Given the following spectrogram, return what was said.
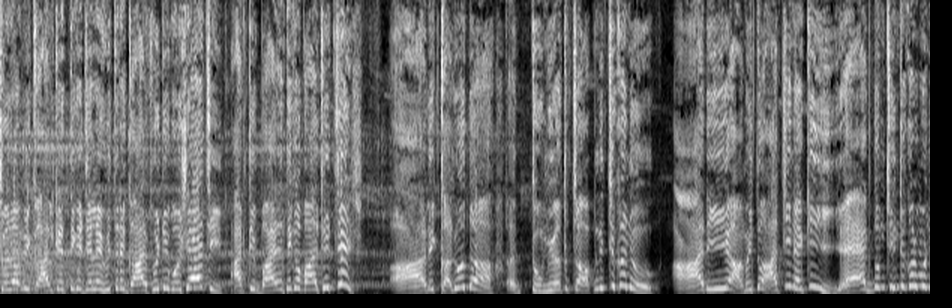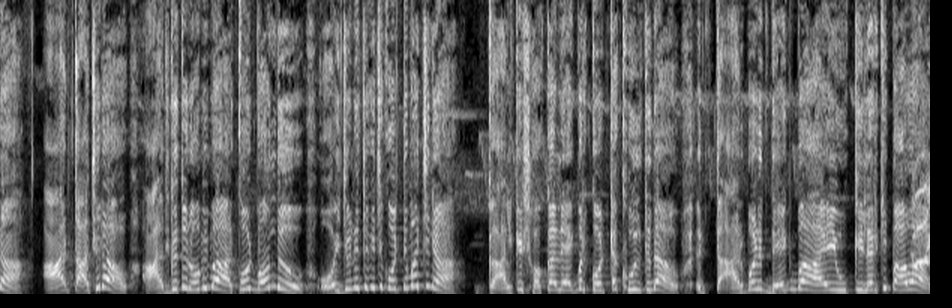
চলো আমি কালকের থেকে জেলের ভিতরে গায়ে ফুটি বসে আছি, আর তুই বাইরে থেকে বাল ছিচ্ছিস আরে কালুদা, তুমিও তো চাপ নিচ্ছ কেন? আরে, আমি তো আছি নাকি? একদম চিন্তা করব না। আর তাছাড়াও, আজকে তো রবিবার, কোর্ট বন্ধ। ওই জন্য তো কিছু করতে পারছি না। কালকে সকালে একবার কোর্টটা খুলতে দাও। তারপরে দেখবা এই উকিলের কি পাওয়ার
